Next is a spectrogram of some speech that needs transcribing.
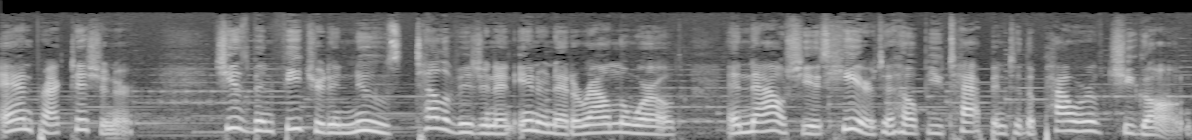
and practitioner. She has been featured in news, television, and internet around the world, and now she is here to help you tap into the power of Qigong.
